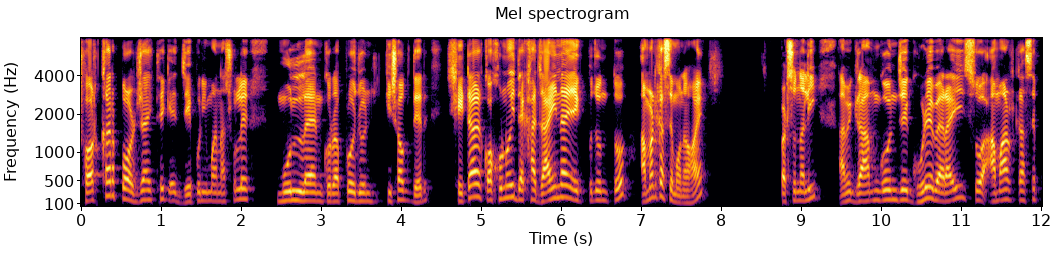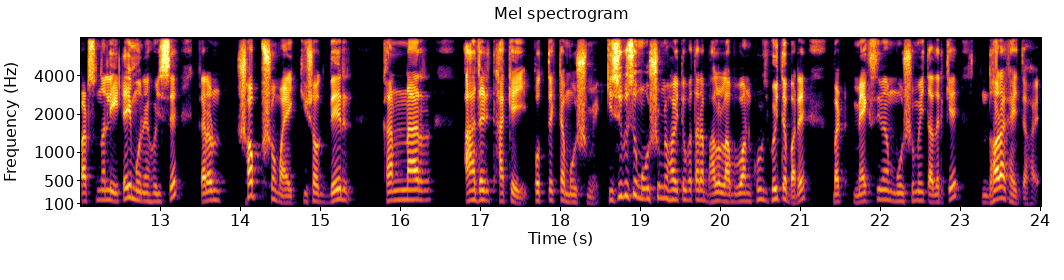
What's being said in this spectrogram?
সরকার পর্যায় থেকে যে পরিমাণ আসলে মূল্যায়ন করা প্রয়োজন কৃষকদের, সেটা কখনোই দেখা যায় না এক পর্যন্ত আমার কাছে মনে হয়। পার্সোনালি আমি গ্রামগঞ্জে ঘুরে বেড়াই সো আমার কাছে পার্সোনালি এটাই মনে হয়েছে কারণ সব সময় কৃষকদের কান্নার আহাজারি থাকেই প্রত্যেকটা মৌসুমে। কিছু কিছু মৌসুমে হয়তো বা তারা ভালো লাভবান হইতে পারে বাট ম্যাক্সিমাম মৌসুমেই তাদেরকে ধরা খাইতে হয়।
